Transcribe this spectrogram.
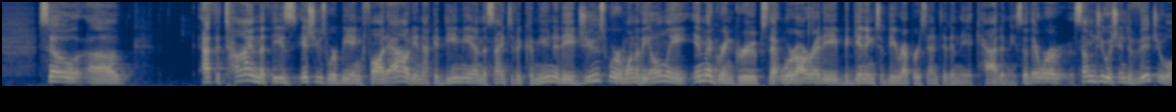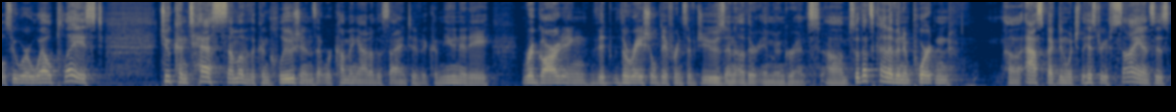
So uh, at the time that these issues were being fought out in academia and the scientific community, Jews were one of the only immigrant groups that were already beginning to be represented in the academy. So there were some Jewish individuals who were well placed to contest some of the conclusions that were coming out of the scientific community regarding the, the racial difference of Jews and other immigrants. Um, so that's kind of an important uh, aspect in which the history of science is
